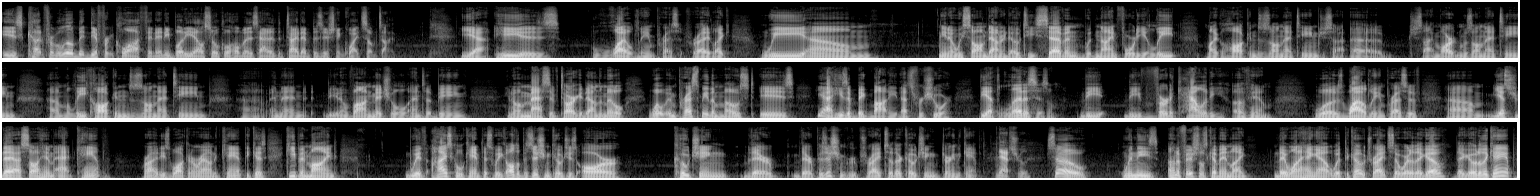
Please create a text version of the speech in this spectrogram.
is cut from a little bit different cloth than anybody else Oklahoma has had at the tight end position in quite some time. Yeah, he is wildly impressive, right? Like we, um, you know, we saw him down at OT seven with 940 elite. Michael Hawkins is on that team. Josiah, uh, Josiah Martin was on that team. Uh, Malik Hawkins is on that team, uh, and then you know Von Mitchell ends up being, you know, a massive target down the middle. What impressed me the most is, yeah, he's a big body, that's for sure. The athleticism, the the verticality of him was wildly impressive. Um, yesterday, I saw him at camp. Right, he's walking around at camp because keep in mind, with high school camp this week, all the position coaches are coaching their their position groups. Right, so they're coaching during the camp. Naturally. So when these unofficials come in, like they want to hang out with the coach, right? So where do they go? They go to the camp.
